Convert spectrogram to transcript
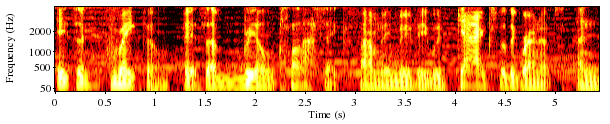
It's a great film. It's a real classic family movie with gags for the grown ups and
